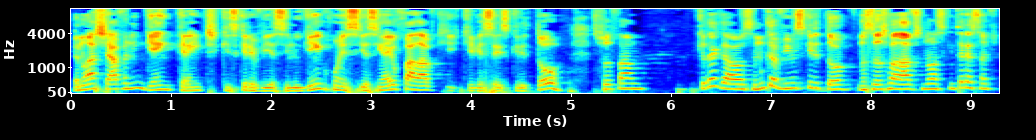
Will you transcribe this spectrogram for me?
eu não achava ninguém crente que escrevia assim, ninguém conhecia assim. Aí eu falava que queria ser escritor, as pessoas falavam, que legal, você nunca viu um escritor. As pessoas falavam assim, nossa, que interessante.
